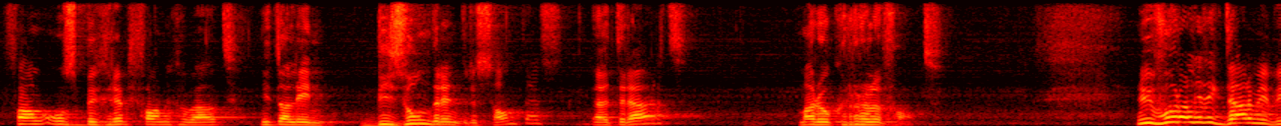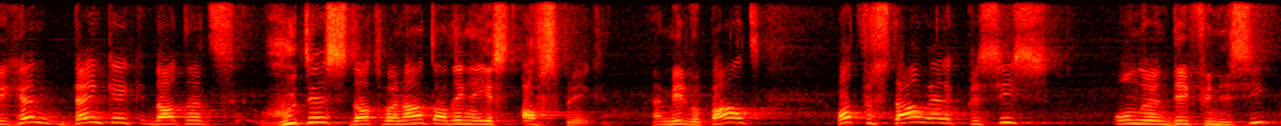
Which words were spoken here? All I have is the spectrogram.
van ons begrip van geweld niet alleen bijzonder interessant is, uiteraard, maar ook relevant. Nu, voordat ik daarmee begin, denk ik dat het goed is dat we een aantal dingen eerst afspreken. Meer bepaald, wat verstaan we eigenlijk precies onder een definitie,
